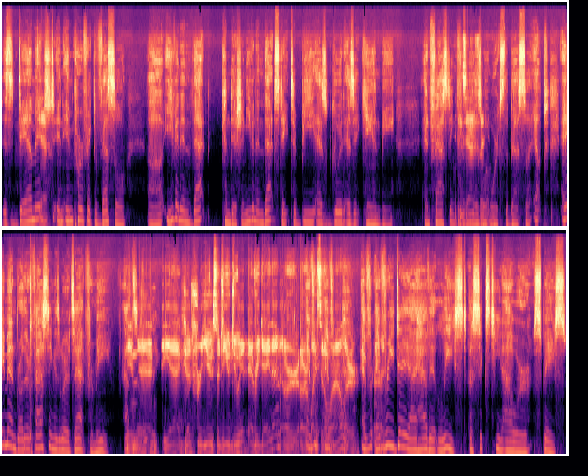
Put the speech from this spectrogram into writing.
this damaged and imperfect vessel, uh, even in that condition, even in that state, to be as good as it can be. And fasting for me is what works the best. So, yep. amen, brother. Fasting is where it's at for me. Absolutely. Amen. Yeah, good for you. So, do you do it every day then, or, or Every- once in a every- while, or Every, every day I have at least a 16 hour space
